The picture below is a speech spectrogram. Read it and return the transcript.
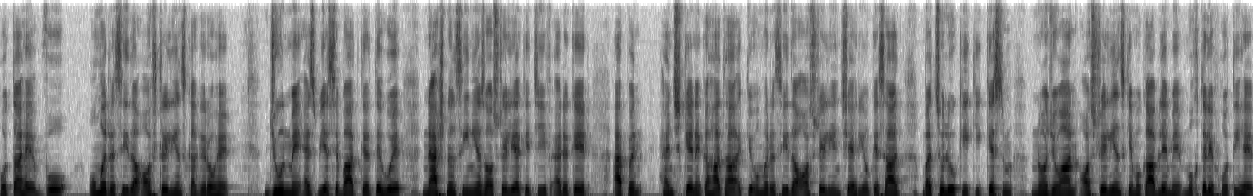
ہوتا ہے وہ عمر رسیدہ آسٹریلینز کا گروہ ہے جون میں ایس بی ایس سے بات کرتے ہوئے نیشنل سینئرز آسٹریلیا کے چیف ایڈوکیٹ ایپن ہینچکے نے کہا تھا کہ عمر رسیدہ آسٹریلین شہریوں کے ساتھ بدسلوکی کی قسم نوجوان آسٹریلینز کے مقابلے میں مختلف ہوتی ہے۔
